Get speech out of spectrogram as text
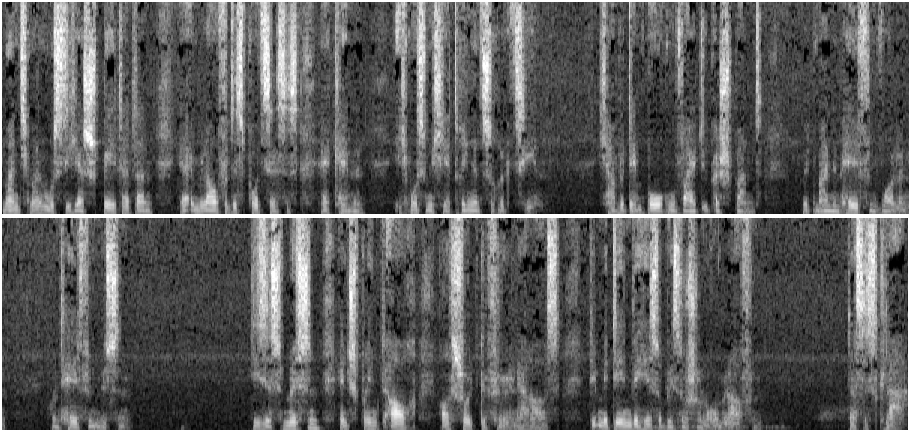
manchmal musste ich erst später dann ja im Laufe des Prozesses erkennen, ich muss mich hier dringend zurückziehen. Ich habe den Bogen weit überspannt mit meinem helfen wollen und helfen müssen. Dieses Müssen entspringt auch aus Schuldgefühlen heraus, mit denen wir hier sowieso schon rumlaufen. Das ist klar.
